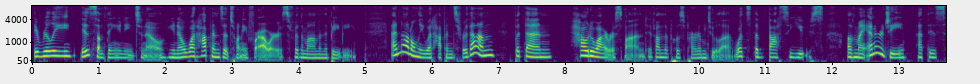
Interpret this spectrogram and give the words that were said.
It really is something you need to know. You know, what happens at 24 hours for the mom and the baby? And not only what happens for them, but then how do I respond if I'm the postpartum doula? What's the best use of my energy at this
